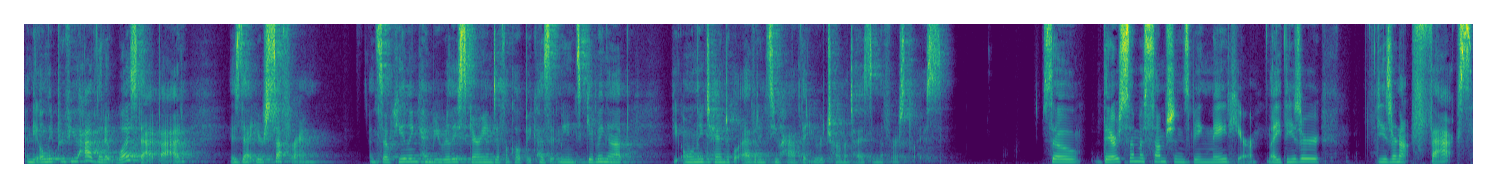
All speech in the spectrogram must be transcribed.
And the only proof you have that it was that bad is that you're suffering. And so healing can be really scary and difficult because it means giving up the only tangible evidence you have that you were traumatized in the first place. So there's some assumptions being made here. Like these are these are not facts.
